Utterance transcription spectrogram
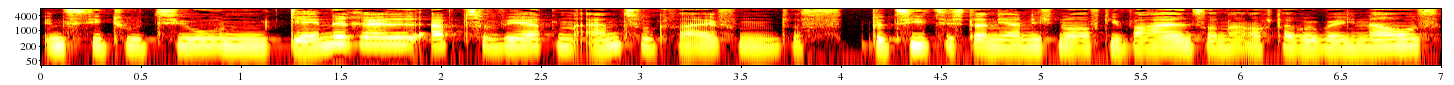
Institutionen generell abzuwerten, anzugreifen. Das bezieht sich dann ja nicht nur auf die Wahlen, sondern auch darüber hinaus.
